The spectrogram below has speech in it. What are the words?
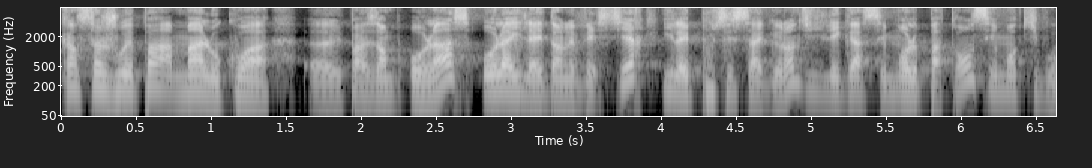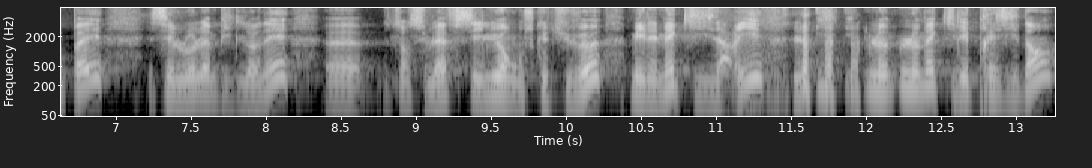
quand ça jouait pas mal ou quoi, euh, par exemple, Olas, Ola, il allait dans le vestiaire, il avait poussé sa gueulante, il dit les gars, c'est moi le patron, c'est moi qui vous paye, c'est l'Olympique Lyonnais, euh, c'est le FC Lyon ou ce que tu veux, mais les mecs, ils arrivent, le, il- le, le mec, il est président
